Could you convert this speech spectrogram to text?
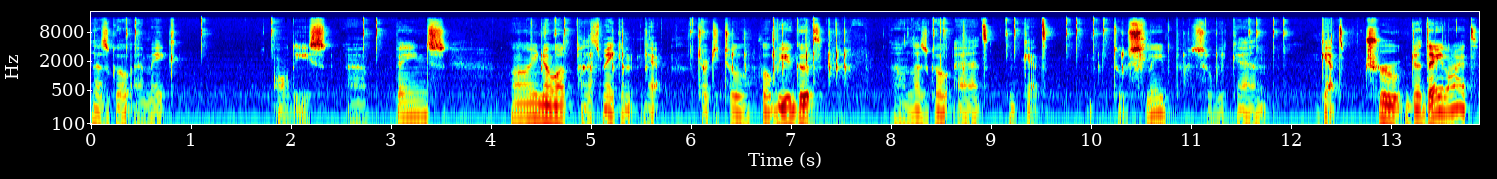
Let's go and make all these uh, panes. Uh, you know what? Let's make them. Yeah, 32 will be good. Uh, let's go and get to sleep so we can get through the daylight.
